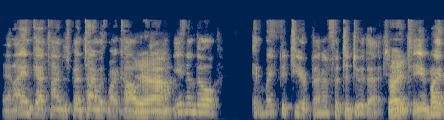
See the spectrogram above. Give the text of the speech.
and I ain't got time to spend time with my colleagues. Yeah. even though it might be to your benefit to do that Right. you might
